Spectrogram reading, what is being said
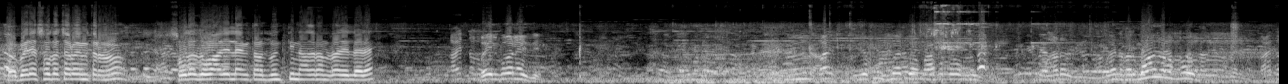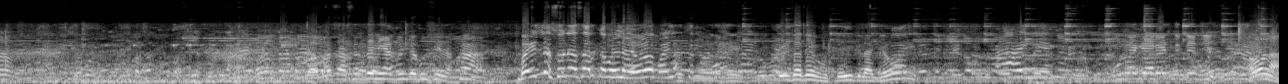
तर बैल सौदा चालू आहे मित्रांनो. सौदा जवळ आलेला आहे मित्रांनो. दोन तीन हजारांवर आलेला आहे. बैल कोण आहे ते? काय जमाचं असेल तर नाही अजून त्या खुशीला बैल सोन्यासारखा बैल आहे हो, एकदा ते ते घेऊ पूर्ण गॅरंटी त्याची. हो ना.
